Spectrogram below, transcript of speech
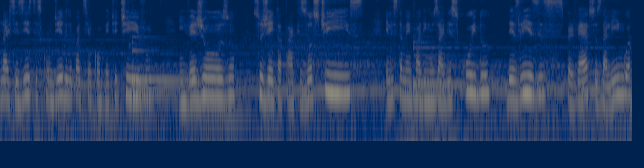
O narcisista escondido ele pode ser competitivo, invejoso, sujeito a ataques hostis. Eles também podem usar descuido, deslizes perversos da língua,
